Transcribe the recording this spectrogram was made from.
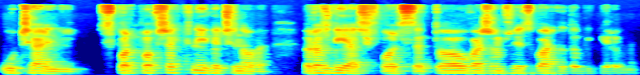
uczelni, sport powszechny i wyczynowy, rozwijać w Polsce, to uważam, że jest bardzo dobry kierunek.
